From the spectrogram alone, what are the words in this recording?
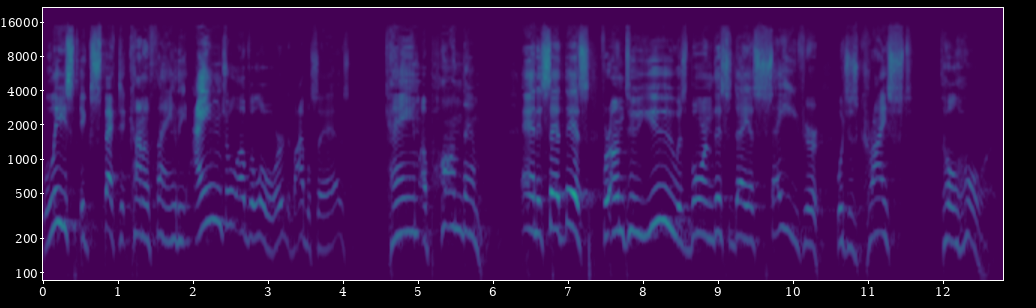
least expect it kind of thing, the angel of the Lord, the Bible says, came upon them. And it said this For unto you is born this day a Savior, which is Christ the Lord.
